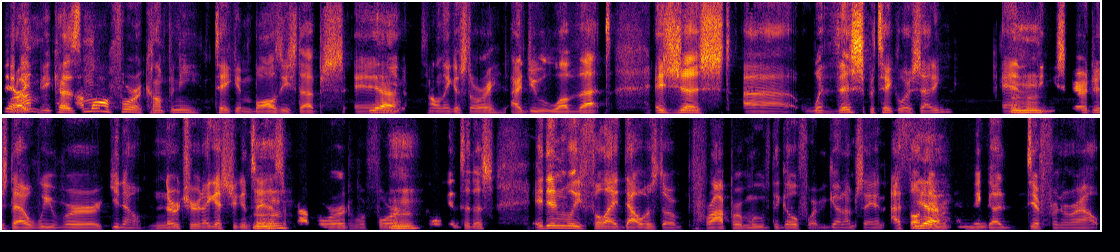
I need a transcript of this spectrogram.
Yeah, right? I'm- because I'm all for a company taking ballsy steps and Yeah. you know, telling a story. I do love that. It's just uh, with this particular setting and Mhm. these characters that we were, you know, nurtured. I guess you can say that's the proper word for Mhm. going into this. It didn't really feel like that was the proper move to go for. If you get what I'm saying, I thought Yeah. they were doing a different route,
